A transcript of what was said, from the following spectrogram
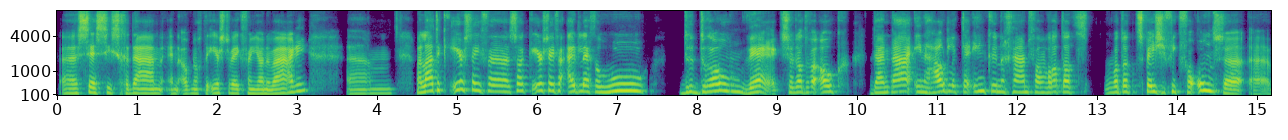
eh, sessies gedaan en ook nog de eerste week van januari. Ehm, maar laat ik eerst even, zal ik eerst even uitleggen hoe de droom werkt, zodat we ook daarna inhoudelijk erin kunnen gaan van wat dat, wat dat specifiek voor ons eh, eh,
